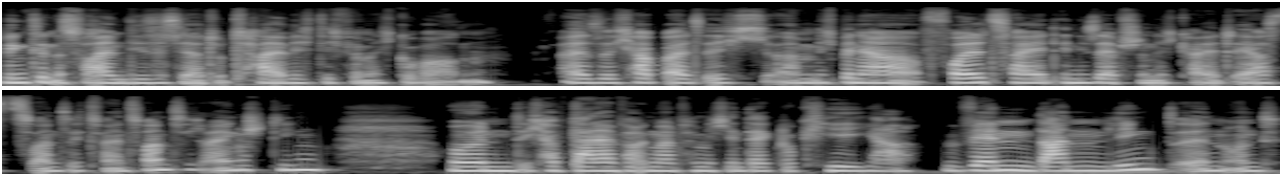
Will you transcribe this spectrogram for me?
LinkedIn ist vor allem dieses Jahr total wichtig für mich geworden. Also ich habe, als ich, ähm, ich bin ja Vollzeit in die Selbstständigkeit erst 2022 eingestiegen und ich habe dann einfach irgendwann für mich entdeckt, okay, ja, wenn dann LinkedIn und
